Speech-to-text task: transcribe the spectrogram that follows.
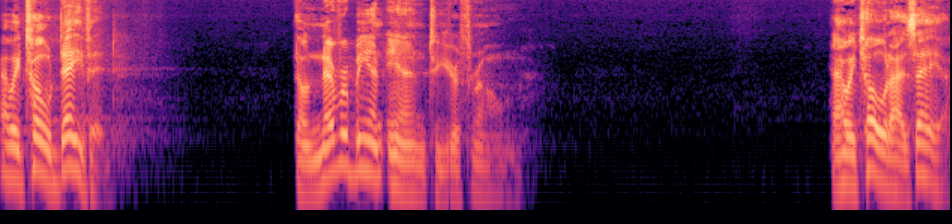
How he told David, There'll never be an end to your throne. How he told Isaiah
